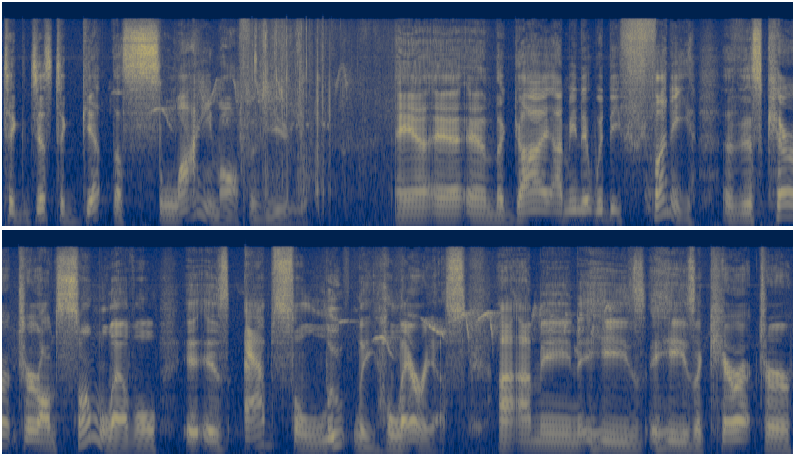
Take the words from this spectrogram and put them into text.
to just to get the slime off of you. And, and, and, the guy, I mean, it would be funny. This character, on some level, is absolutely hilarious. I, I mean, he's he's a character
